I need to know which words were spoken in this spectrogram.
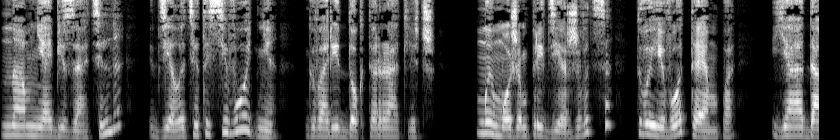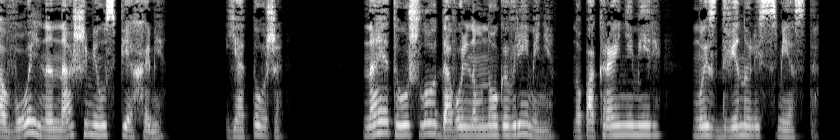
«Нам не обязательно делать это сегодня», — говорит доктор Ратлидж. «Мы можем придерживаться твоего темпа. Я довольна нашими успехами». «Я тоже», на это ушло довольно много времени, но, по крайней мере, мы сдвинулись с места.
